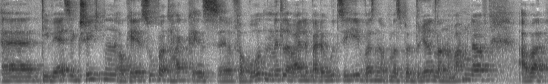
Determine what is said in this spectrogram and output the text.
Äh, diverse Geschichten. Okay, Supertag ist äh, verboten mittlerweile bei der UCI. Ich weiß nicht, ob man es beim Triathlon noch machen darf. Aber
